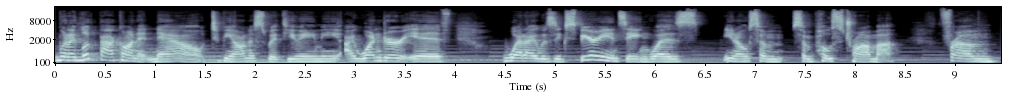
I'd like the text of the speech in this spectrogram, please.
When I look back on it now, to be honest with you, Amy, I wonder if what I was experiencing was, you know, some some post trauma from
